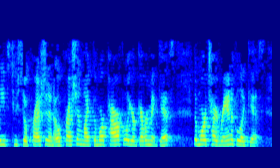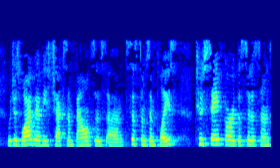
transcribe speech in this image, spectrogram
leads to suppression and oppression. Like the more powerful your government gets, the more tyrannical it gets, which is why we have these checks and balances um, systems in place to safeguard the citizens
